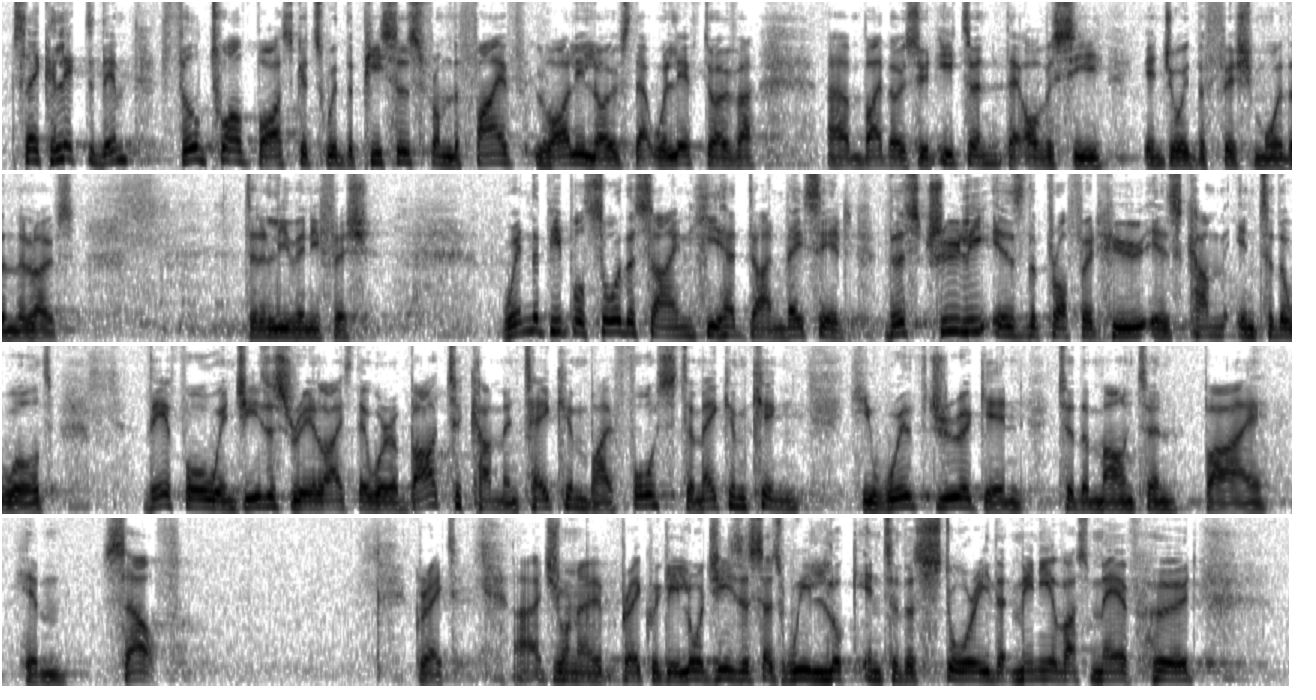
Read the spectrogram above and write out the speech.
So they collected them, filled 12 baskets with the pieces from the five barley loaves that were left over um, by those who'd eaten. They obviously enjoyed the fish more than the loaves. Didn't leave any fish. When the people saw the sign he had done, they said, This truly is the prophet who is come into the world. Therefore, when Jesus realized they were about to come and take him by force to make him king, he withdrew again to the mountain by himself. Great. Uh, I just want to pray quickly. Lord Jesus, as we look into the story that many of us may have heard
